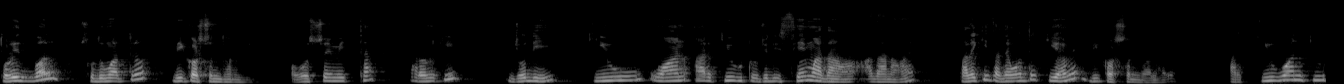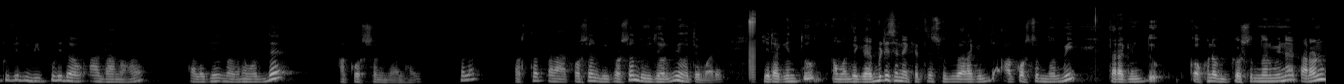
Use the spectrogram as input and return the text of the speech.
তড়িৎ বল শুধুমাত্র বিকর্ষণ ধর্মী অবশ্যই মিথ্যা। কারণ কি? যদি কিউ ওয়ান আর কিউ টু যদি সেম আদান আদান হয়, তাহলে কি তাদের মধ্যে কি হবে? বিকর্ষণ বল হবে। আর কিউ ওয়ান কিউ টু যদি বিপরীত আদান হয়, তাহলে কিন্তু তাদের মধ্যে আকর্ষণ বল হবে। হলো? অর্থাৎ তারা আকর্ষণ, বিকর্ষণ দুই ধর্মী হতে পারে, যেটা কিন্তু আমাদের গ্র্যাভিটেশনের ক্ষেত্রে শুধু তারা কিন্তু আকর্ষণ ধর্মী, তারা কিন্তু কখনো বিকর্ষণ ধর্মী নয়, কারণ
